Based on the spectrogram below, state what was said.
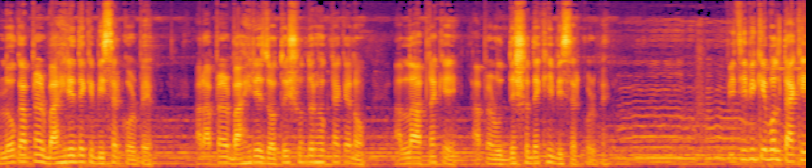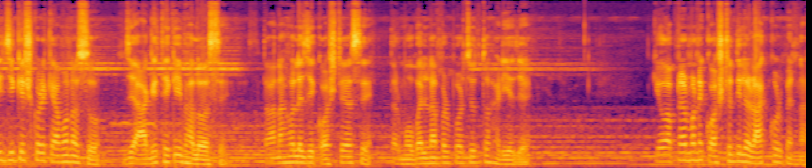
লোক আপনার বাহিরে দেখে বিচার করবে। আর আপনার বাহিরে যতই সুন্দর হোক না কেন, আল্লাহ আপনাকে আপনার উদ্দেশ্য দেখেই বিচার করবে। পৃথিবী কেবল তাকেই জিজ্ঞেস করে কেমন আছো, যে আগে থেকেই ভালো আছে। তা না হলে যে কষ্টে আছে, তার মোবাইল নাম্বার পর্যন্ত হারিয়ে যায়। কেউ আপনার মনে কষ্ট দিলে রাগ করবেন না,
